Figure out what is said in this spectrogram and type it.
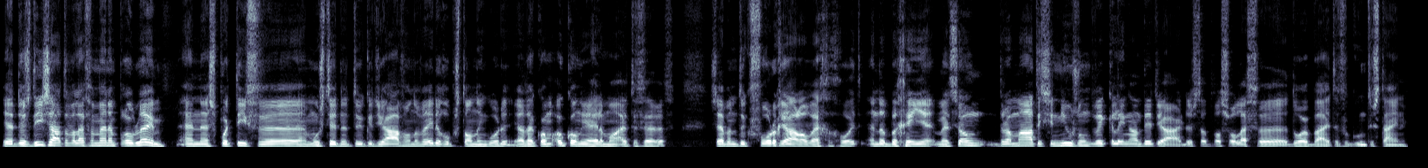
Ja, dus die zaten wel even met een probleem. En eh, sportief eh, moest dit natuurlijk het jaar van de wederopstanding worden. Ja, dat kwam ook al niet helemaal uit de verf. Ze hebben natuurlijk vorig jaar al weggegooid. En dan begin je met zo'n dramatische nieuwsontwikkeling aan dit jaar. Dus dat was wel even doorbijten voor Gunther Steiner.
